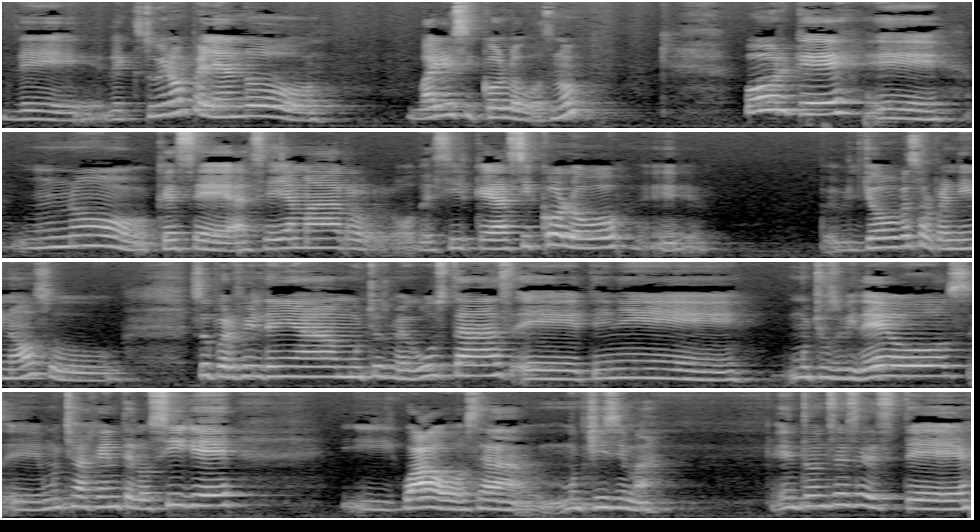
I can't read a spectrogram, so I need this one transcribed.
de, de, que estuvieron peleando varios psicólogos, ¿no? Porque eh, uno que se hacía llamar o decir que era psicólogo, eh, yo me sorprendí, ¿no? Su, su perfil tenía muchos me gustas, eh, tiene muchos videos, eh, mucha gente lo sigue y wow, o sea, muchísima. Entonces, este,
